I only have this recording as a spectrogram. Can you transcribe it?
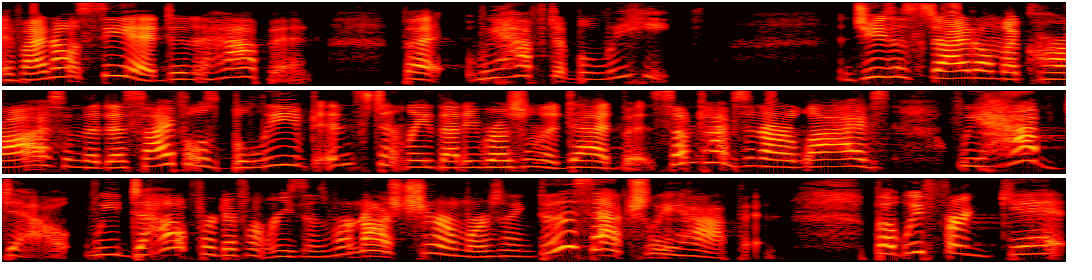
If I don't see it, it didn't happen. But we have to believe. Jesus died on the cross, and the disciples believed instantly that he rose from the dead. But sometimes in our lives, we have doubt. We doubt for different reasons. We're not sure, and we're saying, Did this actually happen? But we forget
